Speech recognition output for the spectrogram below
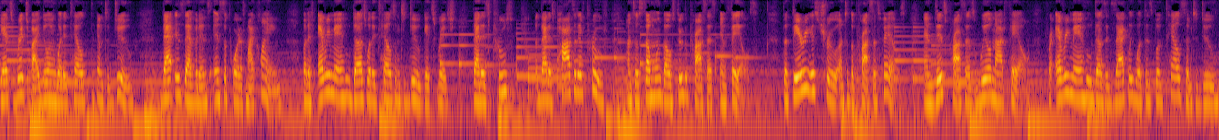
gets rich by doing what it tells him to do, that is evidence in support of my claim. But if every man who does what it tells him to do gets rich, that is proof that is positive proof until someone goes through the process and fails. The theory is true until the process fails, and this process will not fail. For every man who does exactly what this book tells him to do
